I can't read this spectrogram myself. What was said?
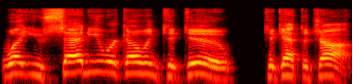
what you said you were going to do to get the job.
